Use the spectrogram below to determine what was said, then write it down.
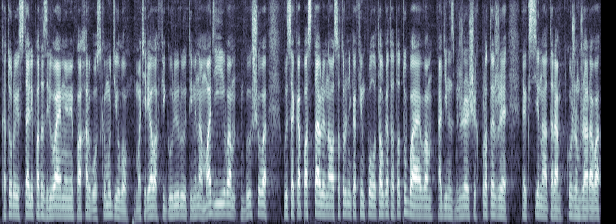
которые стали подозреваемыми по харгосскому делу. В материалах фигурируют имена Мадиева, бывшего высокопоставленного сотрудника Фимпола Талгата Татуба, Чубаева, один из ближайших протеже экс-сенатора Кожемжарова,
